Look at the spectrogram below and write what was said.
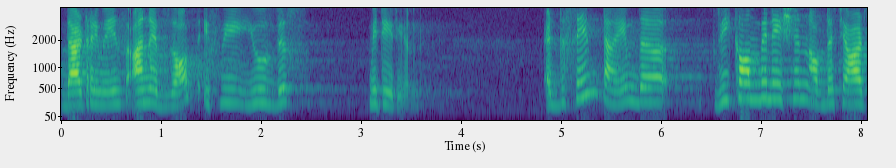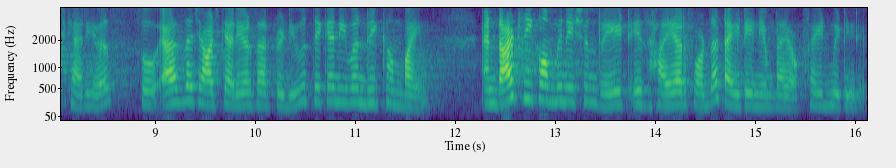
that remains unabsorbed if we use this material. At the same time the recombination of the charge carriers. So, as the charge carriers are produced they can even recombine and that recombination rate is higher for the titanium dioxide material.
